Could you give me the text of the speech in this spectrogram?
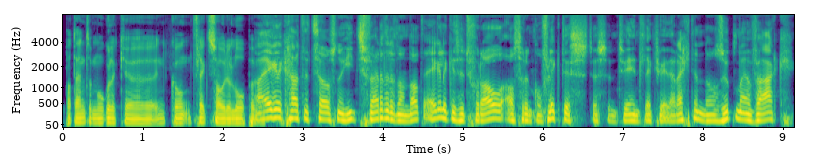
patenten mogelijk uh, in conflict zouden lopen. Maar eigenlijk gaat het zelfs nog iets verder dan dat. Eigenlijk is het vooral als er een conflict is tussen twee intellectuele rechten, dan zoekt men vaak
